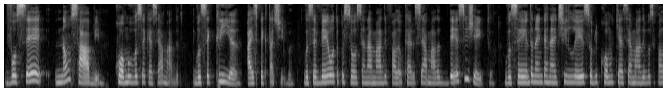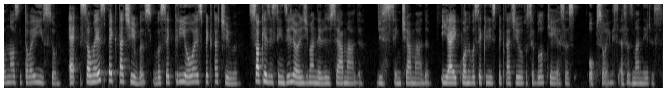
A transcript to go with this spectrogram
você não sabe como você quer ser amada. Você cria a expectativa. Você vê outra pessoa sendo amada e fala, eu quero ser amada desse jeito. Você entra na internet e lê sobre como que é ser amada e você fala, nossa, então é isso. É, são expectativas. Você criou a expectativa. Só que existem zilhões de maneiras de ser amada, de se sentir amada. E aí, quando você cria expectativa, você bloqueia essas opções, essas maneiras.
